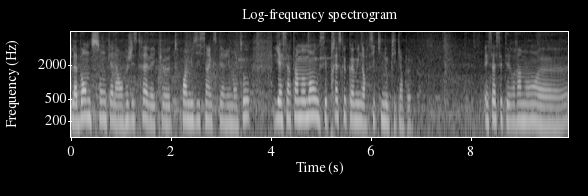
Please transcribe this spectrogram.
la bande son qu'elle a enregistrée avec euh, trois musiciens expérimentaux, il y a certains moments où c'est presque comme une ortie qui nous pique un peu. Et ça, c'était vraiment, euh,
